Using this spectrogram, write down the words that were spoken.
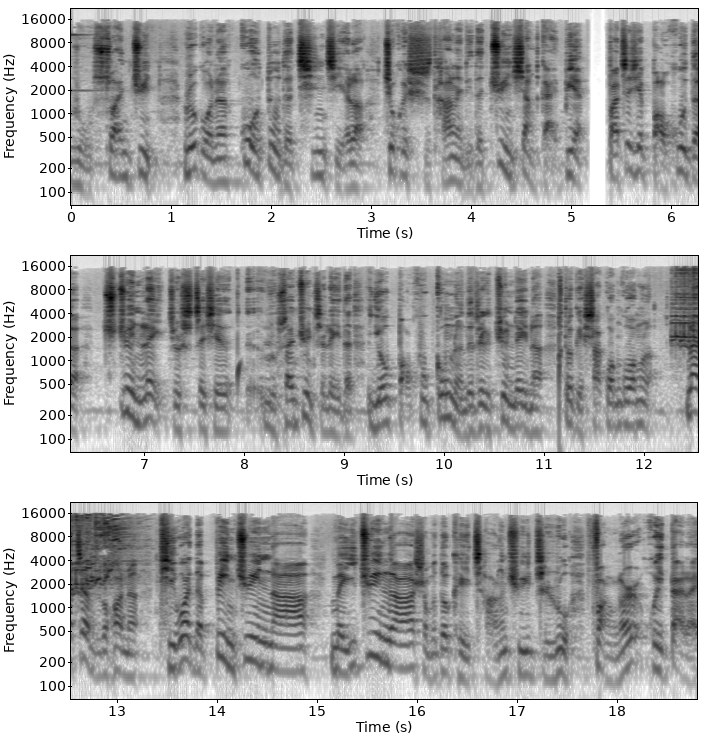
乳酸菌。如果呢过度的清洁了，就会使它那里的菌相改变。把这些保护的菌类，就是这些乳酸菌之类的有保护功能的这个菌类呢，都给杀光光了。那这样子的话呢，体外的病菌啊、霉菌啊，什么都可以长驱直入，反而会带来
